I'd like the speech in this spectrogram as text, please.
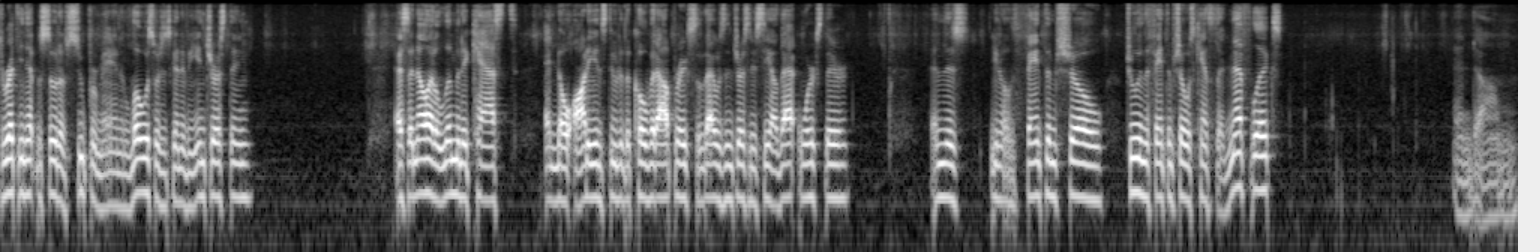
directing an episode of Superman and Lois, which is going to be interesting. SNL had a limited cast and no audience due to the COVID outbreak, so that was interesting to see how that works there. And this, you know, the Phantom Show, Julie and the Phantom Show was canceled at Netflix. And um,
